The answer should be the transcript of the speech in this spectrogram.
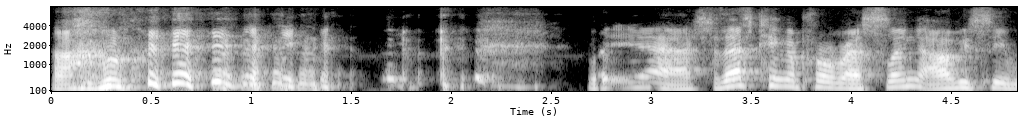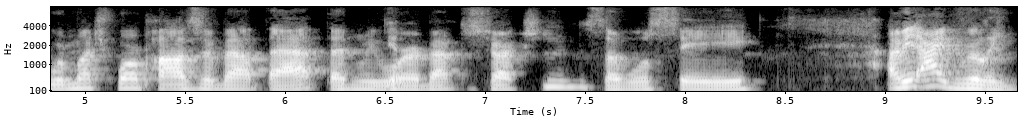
Um, but yeah, so that's King of Pro Wrestling. Obviously, we're much more positive about that than we Yep. were about Destruction. So we'll see. I mean, I really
